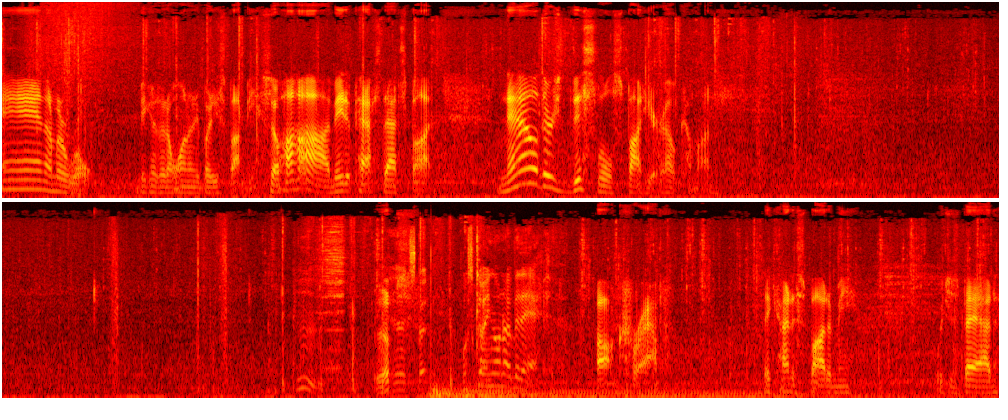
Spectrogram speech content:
And I'm gonna roll because I don't want anybody to spot me. So haha, I made it past that spot. Now there's this little spot here. Oh come on. Oops. What's going on over there? Oh crap. They kind of spotted me, which is bad.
